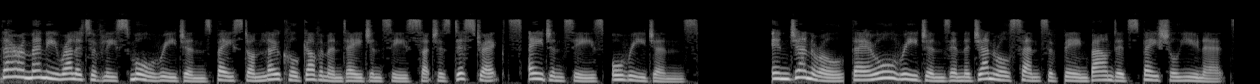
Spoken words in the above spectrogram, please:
There are many relatively small regions based on local government agencies such as districts, agencies, or regions. In general, they are all regions in the general sense of being bounded spatial units.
